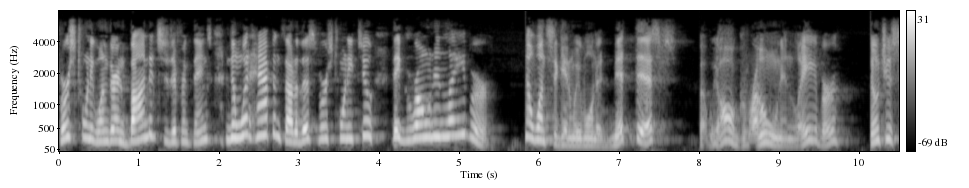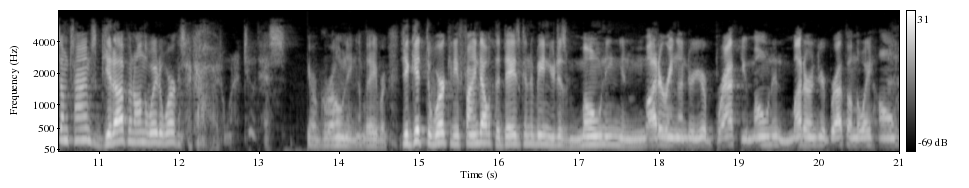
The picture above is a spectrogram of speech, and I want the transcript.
Verse 21, they're in bondage to different things. And then what happens out of this? Verse 22, they groan in labor. Now, once again, we won't admit this, but we all groan in labor. Don't you sometimes get up and on the way to work and say, Oh, I don't want to do this? You're groaning and laboring. You get to work and you find out what the day's going to be, and you're just moaning and muttering under your breath. You moan and mutter under your breath on the way home.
